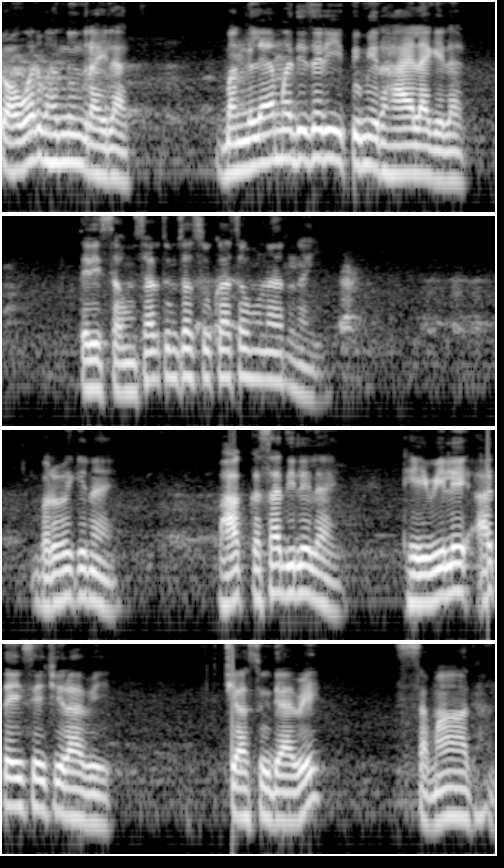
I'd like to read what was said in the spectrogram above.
टॉवर बांधून राहिलात बंगल्यामध्ये जरी तुम्ही राहायला गेलात तरी संसार तुमचा सुखाचा होणार नाही. बरोबर की नाही? भाग कसा दिलेला आहे? ठेविले तैसे चिरावे ची असू द्यावे समाधान.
